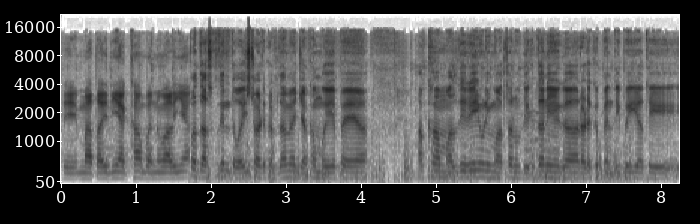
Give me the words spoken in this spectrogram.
ਤੇ ਮਾਤਾ ਜੀ ਦੀਆਂ ਅੱਖਾਂ ਬਣਨ ਵਾਲੀਆਂ। ਆਪਾਂ 10 ਕੁ ਦਿਨ ਦਵਾਈ ਸਟਾਰਟ ਕਰਦਾ ਮੈਂ, ਜ਼ਖਮ ਹੋਏ ਪਏ ਆ। ਅੱਖਾਂ ਮਲਦੀ ਰਹੀ, ਹੁਣੀ ਮਾਤਾ ਨੂੰ ਦਿਖਦਾ ਨਹੀਂ ਹੈਗਾ, ਰੜਕ ਪੈਂਦੀ ਪਈ ਆ ਤੇ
